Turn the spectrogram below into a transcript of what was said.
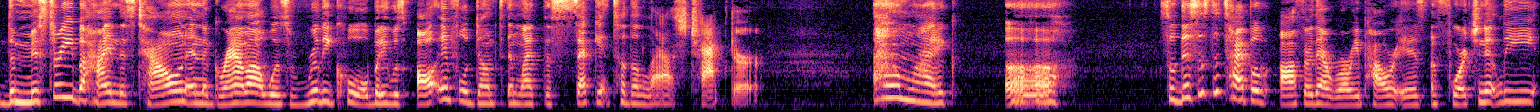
the mystery behind this town and the grandma was really cool, but it was all info dumped in like the second to the last chapter. And I'm like, ugh. So this is the type of author that Rory Power is. Unfortunately,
